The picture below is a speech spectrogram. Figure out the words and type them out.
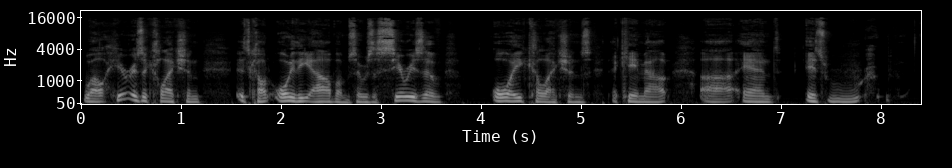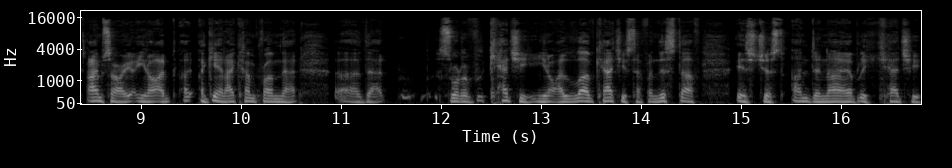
Well, here is a collection. It's called Oi the Albums. There was a series of Oi collections that came out, uh, and it's. I'm sorry, you know. I, again, I come from that uh, that sort of catchy. You know, I love catchy stuff, and this stuff is just undeniably catchy.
